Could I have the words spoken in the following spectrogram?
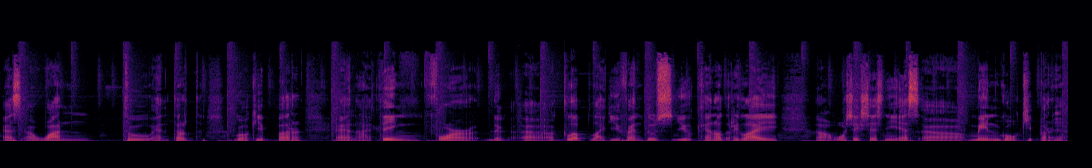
as a one, two, and third goalkeeper. And I think for the uh, a club like Juventus, you cannot rely uh, Wojciech Szczesny as a main goalkeeper. Yeah,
